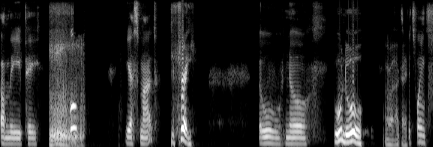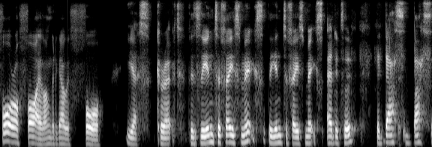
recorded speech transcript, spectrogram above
on the EP? Yes, Matt. three. Oh no. Oh no. All right. Okay. Between four or five, I'm going to go with four. Yes, correct. There's the interface mix, the interface mix edited, the Das Bass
